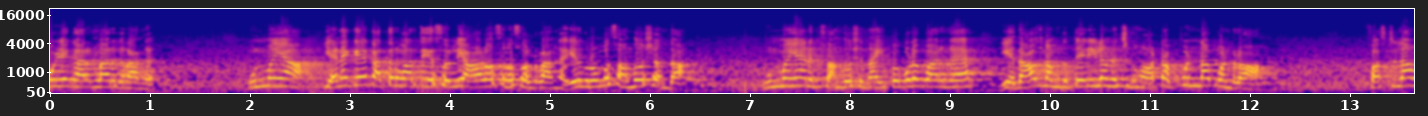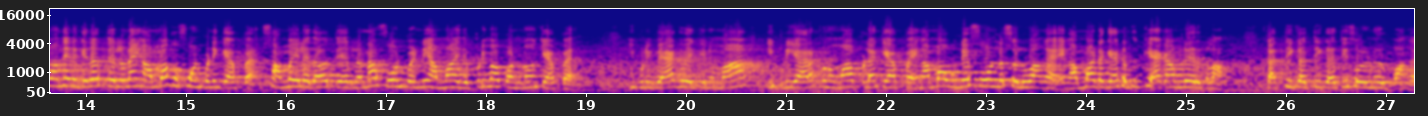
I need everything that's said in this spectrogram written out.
ஊழியக்காரங்களாக இருக்கிறாங்க. உண்மையா எனக்கே கத்தர் வார்த்தையை சொல்லி ஆலோசனை சொல்கிறாங்க எனக்கு ரொம்ப சந்தோஷம்தான். உண்மையாக எனக்கு சந்தோஷம் தான் இப்போ கூட பாருங்கள் ஏதாவது நமக்கு தெரியலன்னு வச்சுக்கோங்க. டப்புன்னு என்ன பண்ணுறோம் ஃபஸ்ட்டுலாம் வந்து எனக்கு ஏதாவது தெரியலனா எங்கள் அம்மாவுக்கு ஃபோன் பண்ணி கேட்பேன். சமையல் ஏதாவது தெரியலன்னா ஃபோன் பண்ணி அம்மா இது எப்படிமா பண்ணோம் கேட்பேன். இப்படி வேக வைக்கணுமா? இப்படி இறக்கணுமா அப்படிலாம் கேட்பேன். எங்கள் அம்மா உடனே ஃபோனில் சொல்லுவாங்க. எங்கள் அம்மாட்ட கேட்கறதுக்கு கேட்காமலே இருக்கலாம். கத்தி கத்தி கத்தி சொல்லின்னு இருப்பாங்க.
